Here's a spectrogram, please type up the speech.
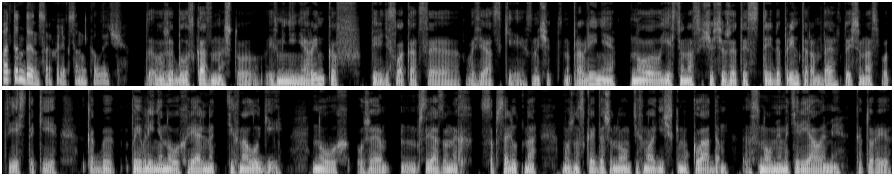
О тенденциях, Александр Николаевич. Уже было сказано, что изменение рынков, передислокация в азиатские, значит, направления. Но есть у нас еще сюжеты с 3D-принтером, да, то есть у нас вот есть такие, как бы, появление новых реально технологий, новых уже связанных с абсолютно, можно сказать, даже новым технологическим укладом, э, с новыми материалами, которые,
